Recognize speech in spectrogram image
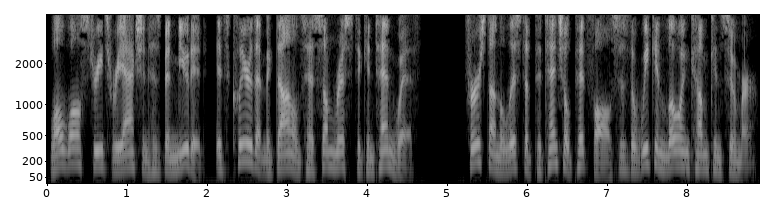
While Wall Street's reaction has been muted, it's clear that McDonald's has some risks to contend with. First on the list of potential pitfalls is the weakened low income consumer.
